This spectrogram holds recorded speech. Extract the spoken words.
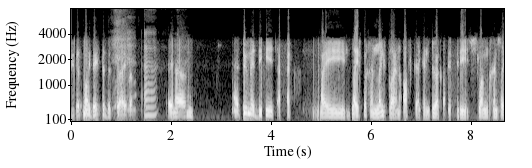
dit my beste beskryf. Uh. En ehm um, toe met dit ek my lyf begin links draai en afkyk en toe ek op die slang in sy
